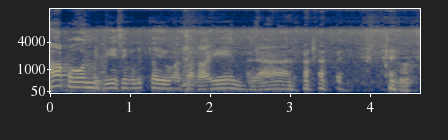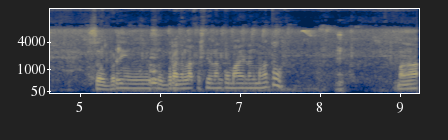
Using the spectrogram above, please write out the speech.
hapon, magising ulit kayo at kakain. Ayan. sobrang sobrang lakas nilang kumain ng mga to. Mga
